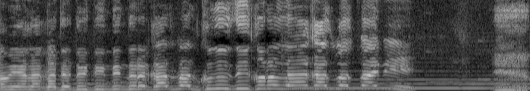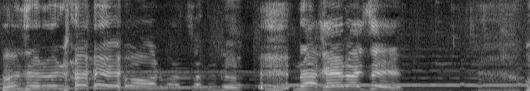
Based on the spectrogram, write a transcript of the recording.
আমি এলাকাতে দুই, তিন দিন ধরে কাজ বাজ খুঁজেছি, কোনো জায়গায় কাজ বাজ পাইনি আমার বাচ্চা দুটো না খেয়ে রয়েছে। ও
